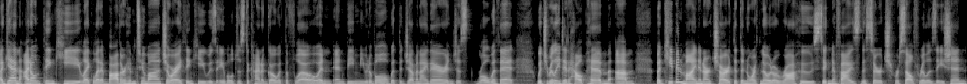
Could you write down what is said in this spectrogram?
again, I don't think he like let it bother him too much, or I think he was able just to kind of go with the flow and, and be mutable with the Gemini there and just roll with it which really did help him. Um, but keep in mind in our chart that the North Node or Rahu signifies the search for self realization.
